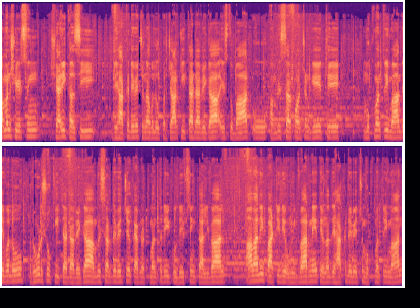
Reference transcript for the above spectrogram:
ਅਮਨ ਸ਼ੇਰ ਸਿੰਘ ਸ਼ਹਿਰੀ ਕਲਸੀ ਦੇ ਹੱਕ ਦੇ ਵਿੱਚ ਉਹਨਾਂ ਵੱਲੋਂ ਪ੍ਰਚਾਰ ਕੀਤਾ ਜਾਵੇਗਾ। ਇਸ ਤੋਂ ਬਾਅਦ ਉਹ ਅੰਮ੍ਰਿਤਸਰ ਪਹੁੰਚਣਗੇ, ਇੱਥੇ ਮੁੱਖ ਮੰਤਰੀ ਮਾਨ ਦੇ ਵੱਲੋਂ ਰੋਡ ਸ਼ੋਅ ਕੀਤਾ ਜਾਵੇਗਾ। ਅੰਮ੍ਰਿਤਸਰ ਦੇ ਵਿੱਚ ਕੈਬਨਿਟ ਮੰਤਰੀ ਕੁਲਦੀਪ ਸਿੰਘ ਧਾਲੀਵਾਲ, ਆਮ ਆਦਮੀ ਪਾਰਟੀ ਦੇ ਉਮੀਦਵਾਰ ਨੇ ਤੇ ਉਹਨਾਂ ਦੇ ਹੱਕ ਦੇ ਵਿੱਚ ਮੁੱਖ ਮੰਤਰੀ ਮਾਨ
